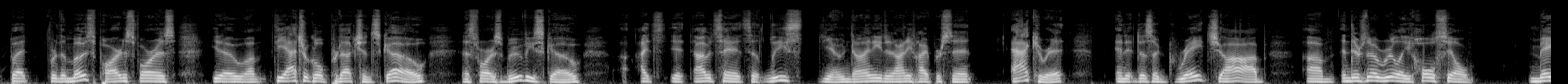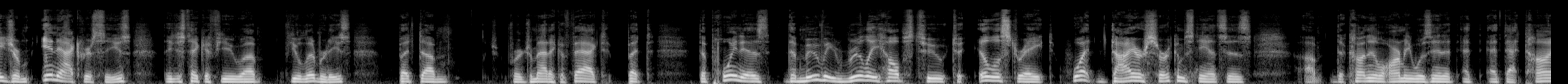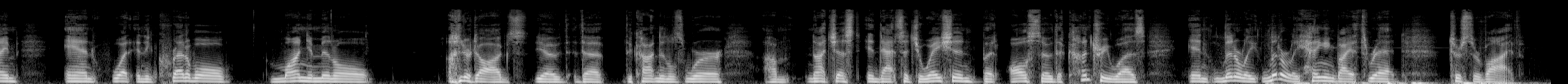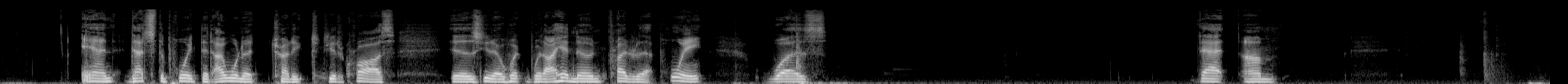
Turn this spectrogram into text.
but for the most part, as far as you know, um, theatrical productions go, as far as movies go, I it, I would say it's at least you know ninety to ninety five percent accurate, and it does a great job. Um, and there's no really wholesale major inaccuracies. They just take a few uh, few liberties, but um, for dramatic effect. But the point is, the movie really helps to to illustrate what dire circumstances um, the Continental Army was in at, at, at that time, and what an incredible, monumental underdogs you know the the Continentals were. Um, not just in that situation, but also the country was in literally, literally hanging by a thread to survive. And that's the point that I want to try to, to get across is, you know, what, what I had known prior to that point was that um,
